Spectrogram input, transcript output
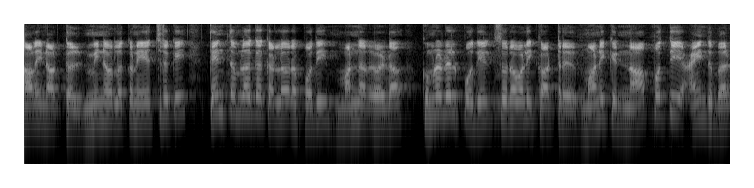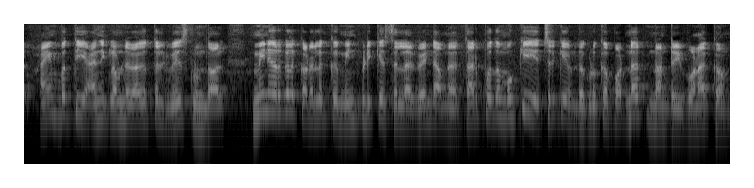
நாளை நாட்கள். மீனவர்களுக்கான எச்சரிக்கை. தென் தமிழக கடலோர பகுதி மன்னர் வருடா குமரடல் பகுதியில் சூறாவளி காற்று மணிக்கு நாற்பத்தி ஐந்து முதல் ஐம்பத்தி ஐந்து கிலோமீட்டர் வேகத்தில் வீசுகின்றால் மீனவர்கள் கடலுக்கு மீன்பிடிக்க செல்ல வேண்டாம் என தற்போது முக்கிய எச்சரிக்கை ஒன்று கொடுக்கப்பட்டனர். நன்றி வணக்கம்.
